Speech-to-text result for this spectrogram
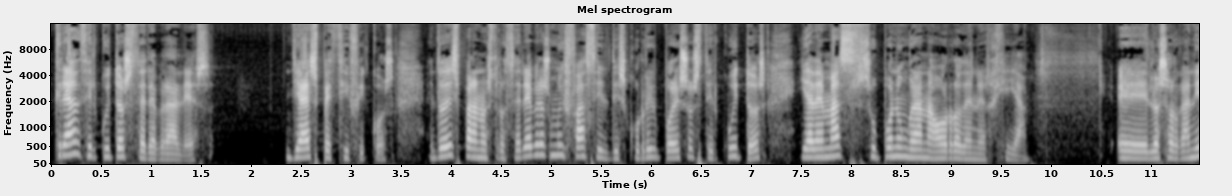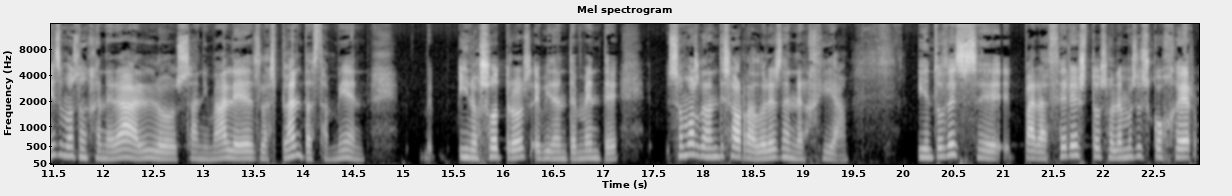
crean circuitos cerebrales ya específicos. Entonces, para nuestro cerebro es muy fácil discurrir por esos circuitos y además supone un gran ahorro de energía. Eh, los organismos en general, los animales, las plantas también, y nosotros, evidentemente, somos grandes ahorradores de energía. Y entonces, eh, para hacer esto, solemos escoger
